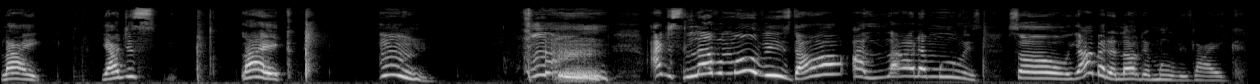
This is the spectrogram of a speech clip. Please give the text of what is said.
Like, y'all just, like, mmm. I just love the movies, dog. I love the movies. So y'all better love the movies. Like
